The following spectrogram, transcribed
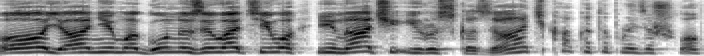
а я не могу называть его иначе и рассказать, как это произошло.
